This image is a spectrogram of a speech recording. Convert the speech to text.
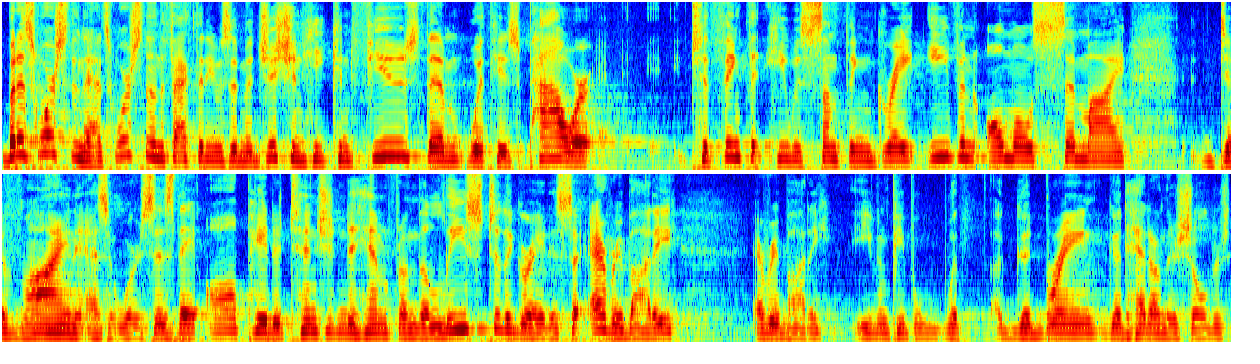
but it's worse than that. It's worse than the fact that he was a magician. He confused them with his power to think that he was something great, even almost semi divine, as it were. It says they all paid attention to him from the least to the greatest. So everybody, everybody, even people with a good brain, good head on their shoulders,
